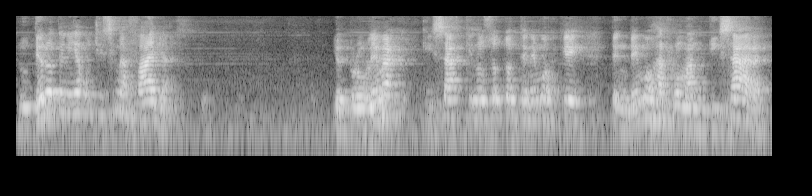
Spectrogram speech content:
Lutero tenía muchísimas fallas. Y el problema quizás que nosotros tenemos que tendemos a romantizar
